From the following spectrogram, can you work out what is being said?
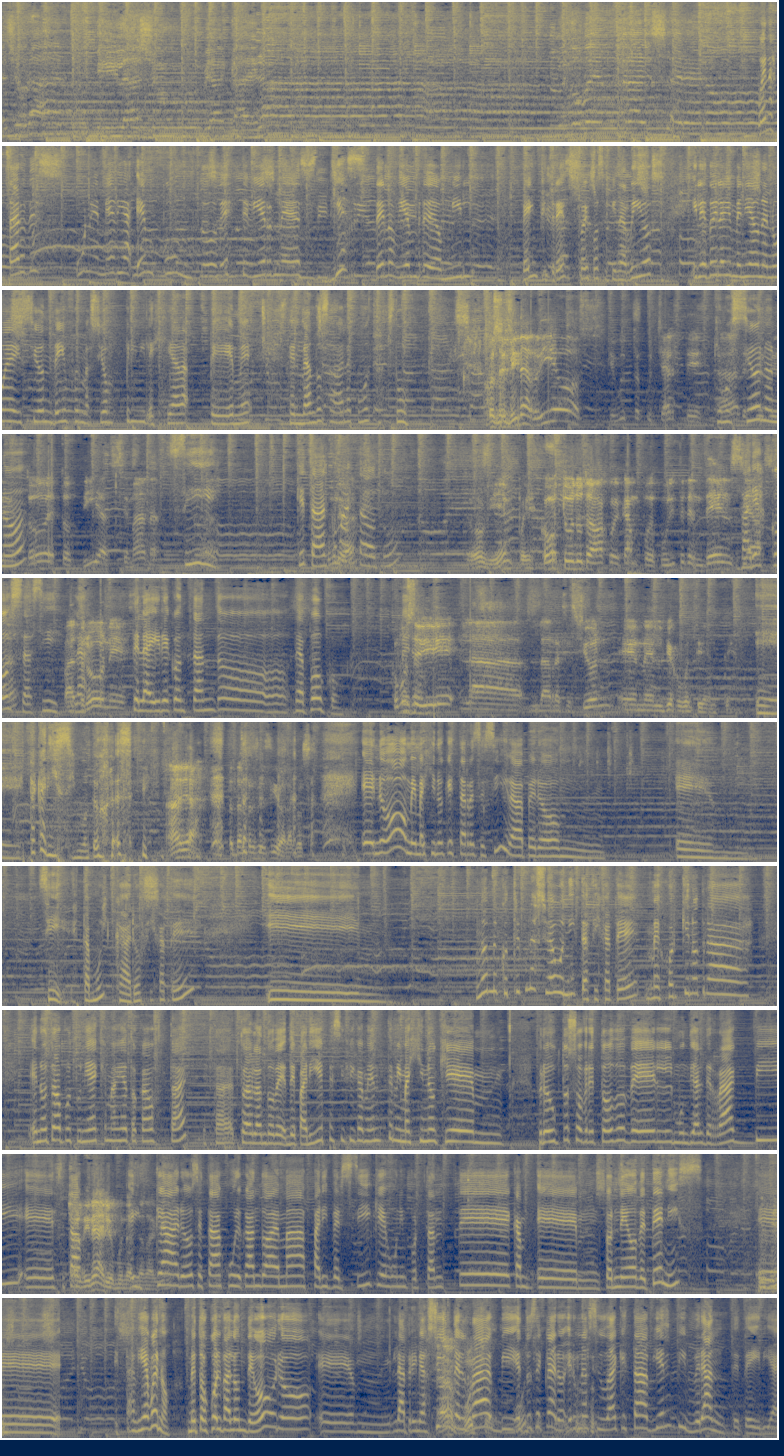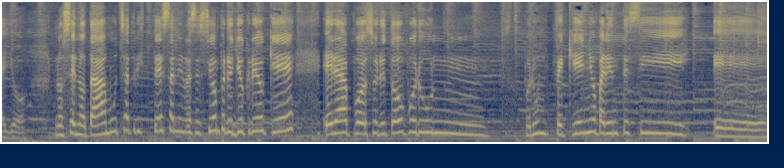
a llorar y la lluvia caerá. Luego vendrá el sereno. Buenas tardes, una y media en punto de este viernes 10 de noviembre de 2023. Soy Josefina Ríos y les doy la bienvenida a una nueva edición de Información Privilegiada PM. Fernando Zavala, ¿cómo estás tú? Josefina Ríos, qué gusto escucharte. Qué emoción, ¿o no? Todos estos días, semanas. Sí. ¿Qué tal? ¿Cómo ¿Cómo le has estado tú? Todo bien, pues. ¿Cómo estuvo tu trabajo de campo? ¿Descubriste tendencias? Varias ah? cosas, sí. La- Patrones. te la iré contando de a poco. ¿Cómo pero- se vive la, la recesión en el viejo continente? Eh, está carísimo, te voy a decir. Ah, ya. Está tan recesiva la cosa. Eh, no, me imagino que está recesiva, pero. mm, eh, sí, está muy caro, fíjate. Y. No, me encontré con una ciudad bonita, fíjate. Mejor que en otras. En otras oportunidades que me había tocado estar. Está- estoy hablando de, de París específicamente. Me imagino que. mm, producto sobre todo del Mundial de Rugby. eh, se Extraordinario mundial de eh, rugby. claro, se estaba jugando además París-Bercy, que es un importante eh, torneo de tenis. Eh, está bien, bueno, me tocó el balón de oro, eh, la premiación Ah, del mucho, rugby. mucho. Entonces, claro, era una ciudad que estaba bien vibrante, te diría yo. No se notaba mucha tristeza ni recesión, pero yo creo que era por, sobre todo por un, por un pequeño paréntesis. eh,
